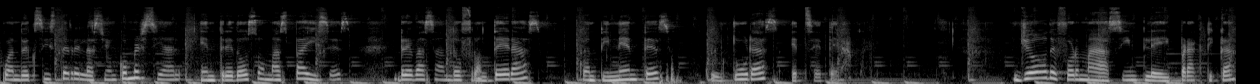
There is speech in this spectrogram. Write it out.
cuando existe relación comercial entre dos o más países, rebasando fronteras, continentes, culturas, etc. Yo de forma simple y práctica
